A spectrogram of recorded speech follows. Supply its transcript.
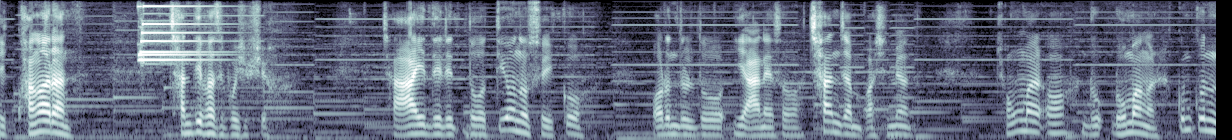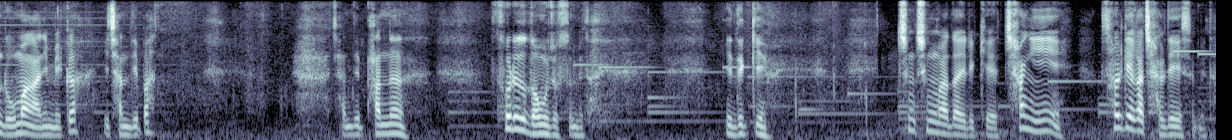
이 광활한 잔디밭을 보십시오. 자, 아이들도 뛰어놀 수 있고, 어른들도 이 안에서 차 한 잔 마시면 정말 어 로, 로망을 꿈꾸는 로망 아닙니까? 이 잔디밭 잔디밭은 소리도 너무 좋습니다. 이 느낌 층층마다 이렇게 창이 설계가 잘 되어 있습니다.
